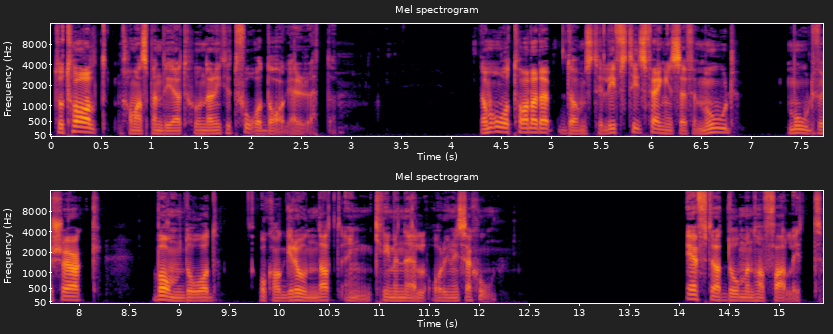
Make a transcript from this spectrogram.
Totalt har man spenderat 192 dagar i rätten. De åtalade döms till livstidsfängelse för mord, mordförsök, bombdåd och har grundat en kriminell organisation. Efter att domen har fallit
